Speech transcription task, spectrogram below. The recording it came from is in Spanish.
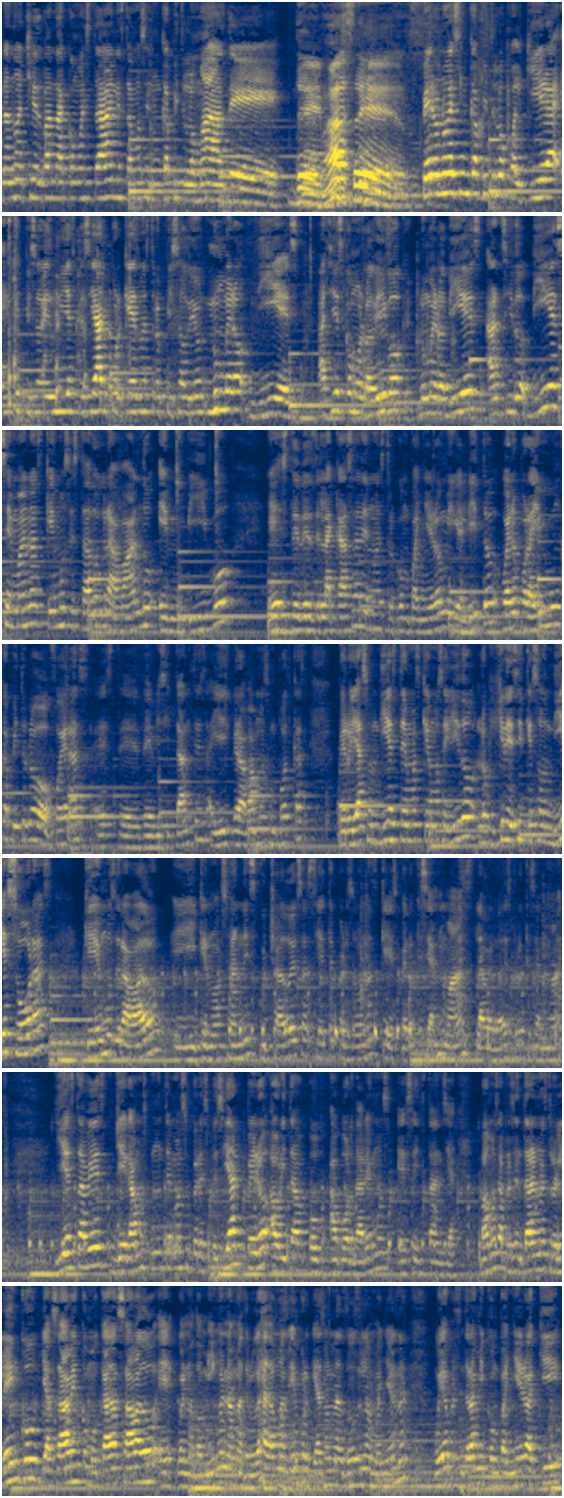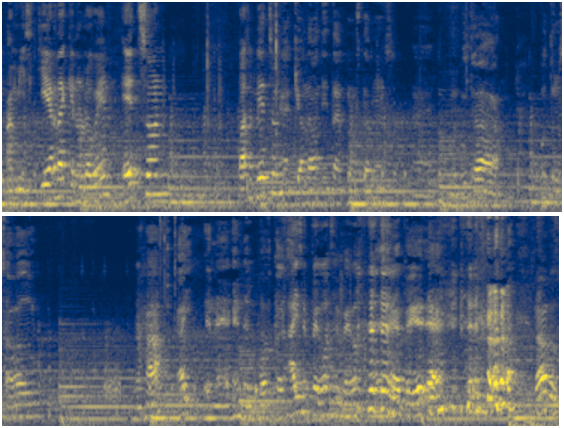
Buenas noches, banda, ¿cómo están? Estamos en un capítulo más de... De Masters. Pero no es un capítulo cualquiera, este episodio es muy especial porque es nuestro episodio número 10. Así es como lo digo, número 10. Han sido 10 semanas que hemos estado grabando en vivo. Este, desde la casa de nuestro compañero Miguelito. Bueno, por ahí hubo un capítulo fuera este, de visitantes, ahí grabamos un podcast pero ya son 10 temas que hemos seguido, lo que quiere decir que son 10 horas que hemos grabado y que nos han escuchado esas 7 personas, que espero que sean más, la verdad espero que sean más. Y esta vez llegamos con un tema súper especial, pero ahorita abordaremos esa instancia. Vamos a presentar a nuestro elenco, ya saben, como cada sábado, eh, bueno, domingo en la madrugada más bien, porque ya son las 2 de la mañana, voy a presentar a mi compañero aquí a mi izquierda, que no lo ven, Edson. Edson. ¿Qué onda, bandita? ¿Cómo estamos? Uh, otra, otro sábado. Ajá. Ay, en el, en el podcast. Ay, se pegó, se pegó. me pegué. no, pues,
